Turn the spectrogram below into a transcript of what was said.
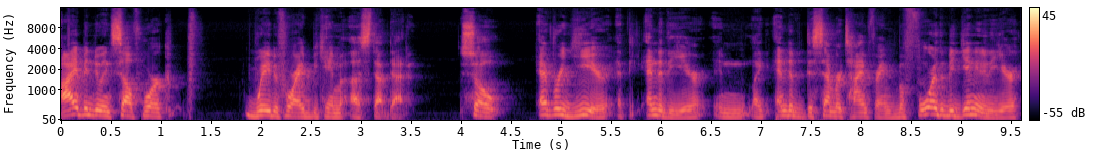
I've been doing self work way before I became a stepdad. So, every year at the end of the year in like end of December timeframe before the beginning of the year,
